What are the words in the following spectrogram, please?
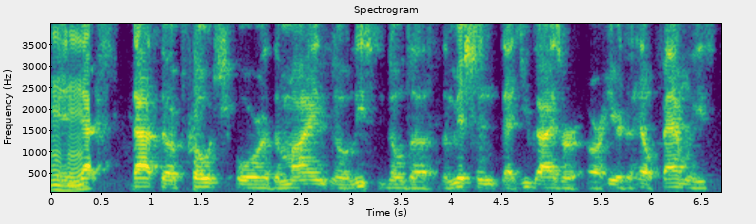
mm-hmm. and that's not the approach or the mind. You know, at least you know the the mission that you guys are are here to help families,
